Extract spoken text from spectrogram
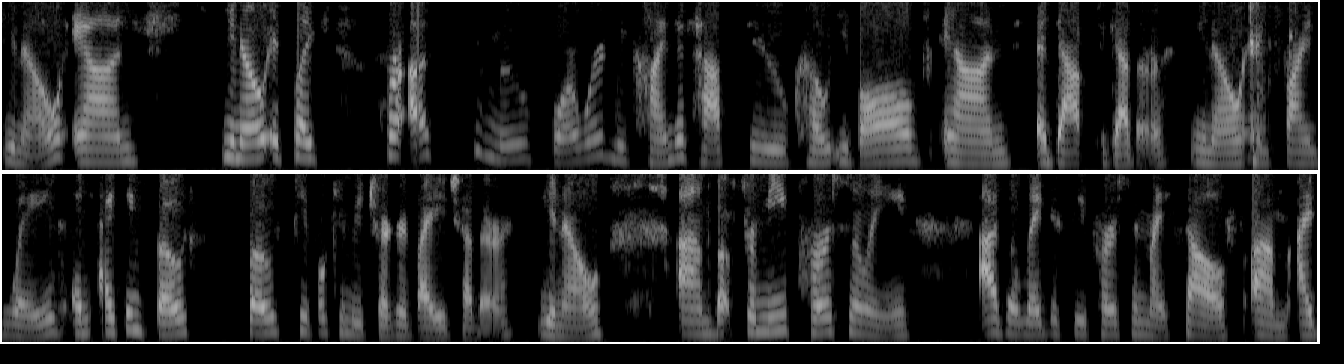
You know, and you know, it's like for us to move forward, we kind of have to co-evolve and adapt together, you know, and find ways. And I think both both people can be triggered by each other, you know. Um, but for me personally, as a legacy person myself, um, I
